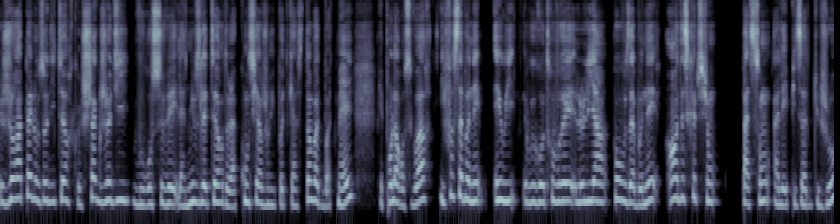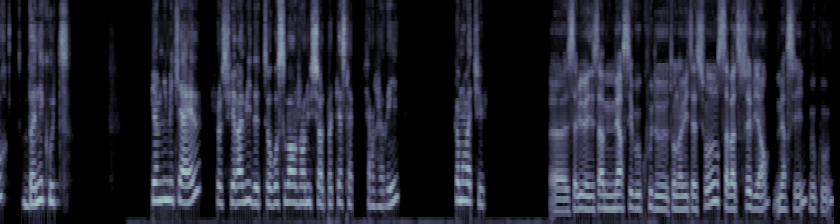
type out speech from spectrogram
Je rappelle aux auditeurs que chaque jeudi, vous recevez la newsletter de la conciergerie podcast dans votre boîte mail. Mais pour la recevoir, il faut s'abonner. Et oui, vous retrouverez le lien pour vous abonner en description. Passons à l'épisode du jour. Bonne écoute. Bienvenue Michael. Je suis ravie de te recevoir aujourd'hui sur le podcast La conciergerie. Comment vas-tu? Euh, Salut Vanessa, merci beaucoup de ton invitation. Ça va très bien, merci beaucoup.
